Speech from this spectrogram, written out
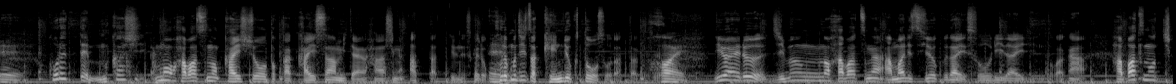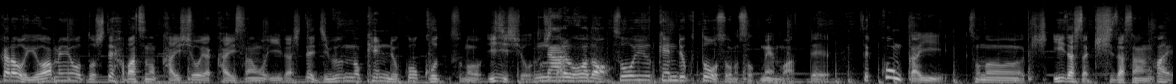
ええ、これって昔も派閥の解消とか解散みたいな話があったっていうんですけど、これも実は権力闘争だったんですよ、はい、いわゆる自分の派閥があまり強くない総理大臣とかが派閥の力を弱めようとして派閥の解消や解散を言い出して自分の権力をこその維持しようとした。なるほど。そういう権力闘争の側面もあってで今回その言い出した岸田さん、はい、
